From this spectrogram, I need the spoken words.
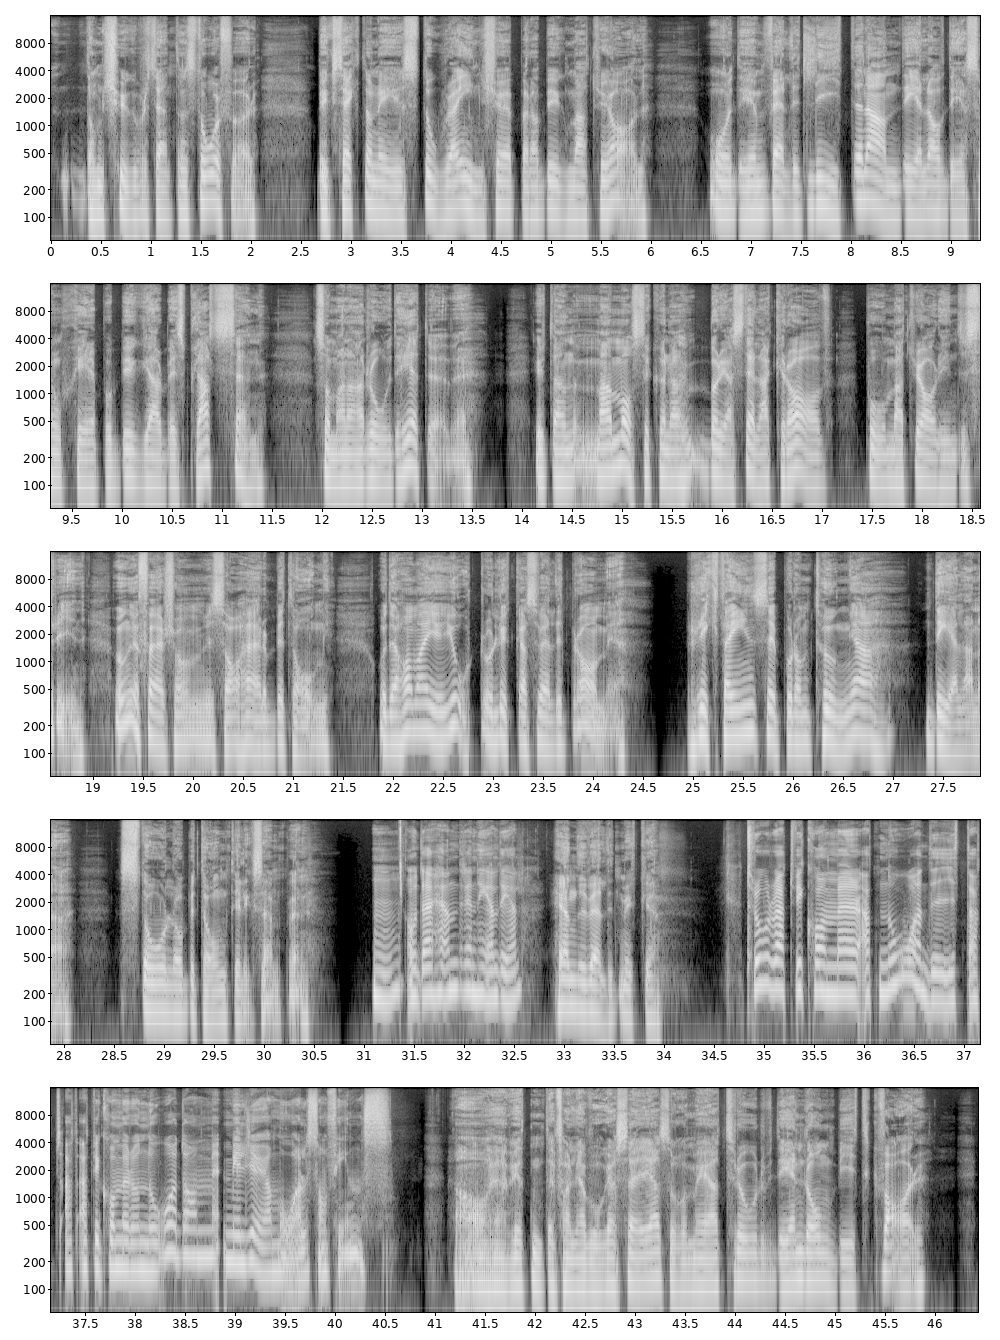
de 20 procenten står för. Byggsektorn är ju stora inköpare av byggmaterial och det är en väldigt liten andel av det som sker på byggarbetsplatsen som man har rådighet över. Utan man måste kunna börja ställa krav på materialindustrin. Ungefär som vi sa här, betong. Och det har man ju gjort och lyckats väldigt bra med. Rikta in sig på de tunga delarna, stål och betong till exempel. Mm, och där händer en hel del? händer väldigt mycket. Tror du att vi kommer att nå dit, att, att, att vi kommer att nå de miljömål som finns? Ja, jag vet inte ifall jag vågar säga så, men jag tror det är en lång bit kvar.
